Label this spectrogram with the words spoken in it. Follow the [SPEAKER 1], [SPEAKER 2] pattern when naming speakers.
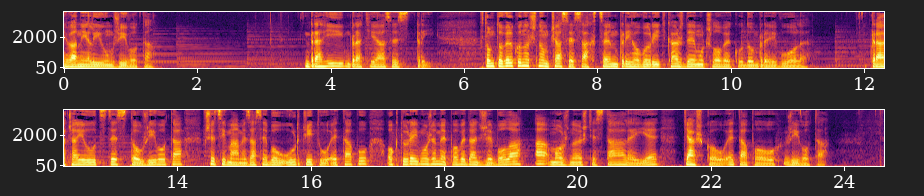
[SPEAKER 1] Evangelium života. Drahí bratia a sestry, v tomto veľkonočnom čase sa chcem prihovoriť každému človeku dobrej vôle. Kráčajúc cestou života, všetci máme za sebou určitú etapu, o ktorej môžeme povedať, že bola a možno ešte stále je ťažkou etapou života.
